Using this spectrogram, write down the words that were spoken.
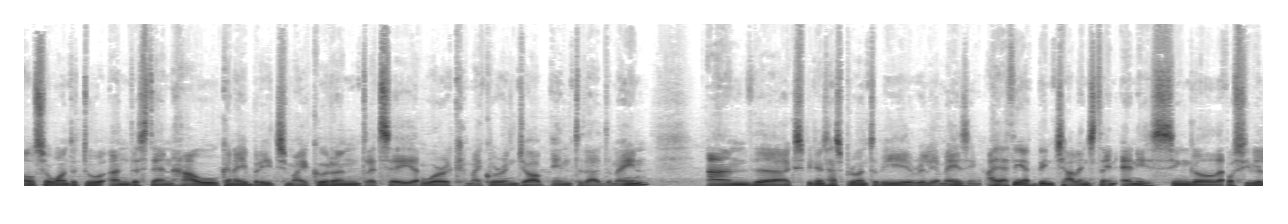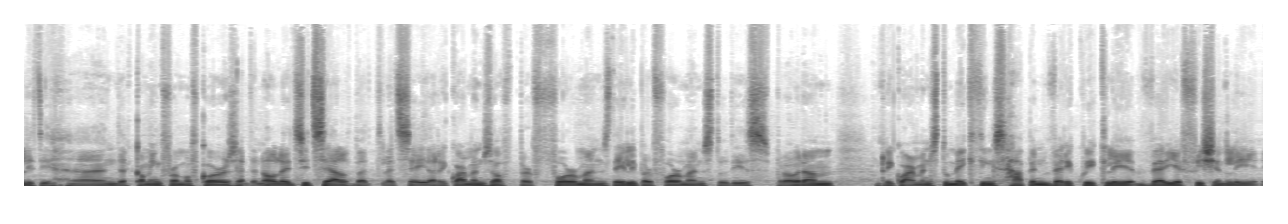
also wanted to understand how can I bridge my current, let's say, work, my current job into that domain. And the experience has proven to be really amazing. I, I think I've been challenged in any single possibility. And coming from, of course, the knowledge itself, but let's say the requirements of performance, daily performance to this program, requirements to make things happen very quickly, very efficiently,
